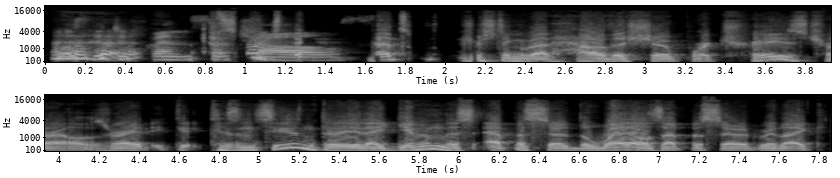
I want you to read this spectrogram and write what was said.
what's the defense of Charles? That's interesting about how the show portrays Charles, right? Because in season three, they give him this episode, the whales episode, where like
